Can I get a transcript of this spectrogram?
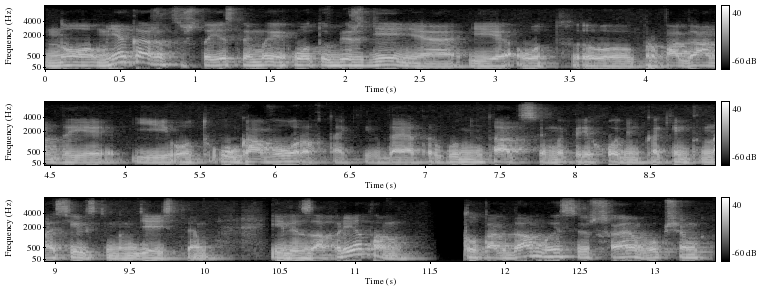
Но мне кажется, что если мы от убеждения и от э, пропаганды и от уговоров таких, да, и от аргументации мы переходим к каким-то насильственным действиям или запретам, то тогда мы совершаем, в общем,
